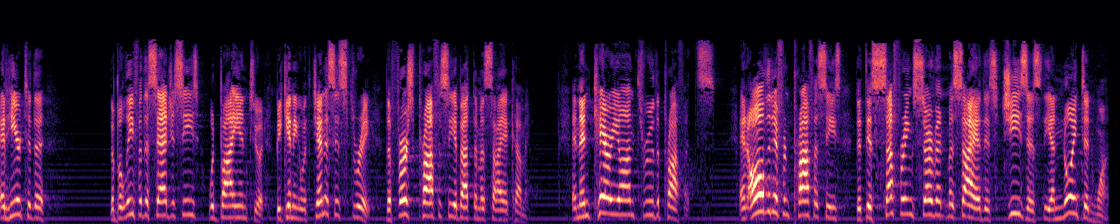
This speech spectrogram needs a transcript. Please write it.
adhere to the, the belief of the Sadducees would buy into it, beginning with Genesis 3, the first prophecy about the Messiah coming and then carry on through the prophets and all the different prophecies that this suffering servant Messiah, this Jesus, the anointed one,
